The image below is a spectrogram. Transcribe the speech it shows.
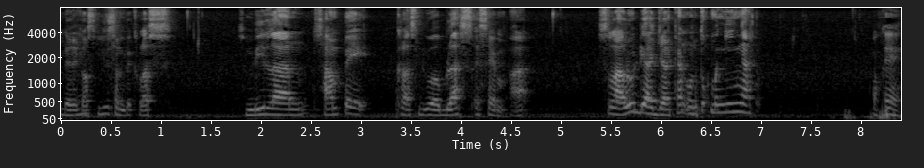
Dari kelas 7 sampai kelas 9 sampai kelas 12 SMA selalu diajarkan untuk mengingat. oke.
